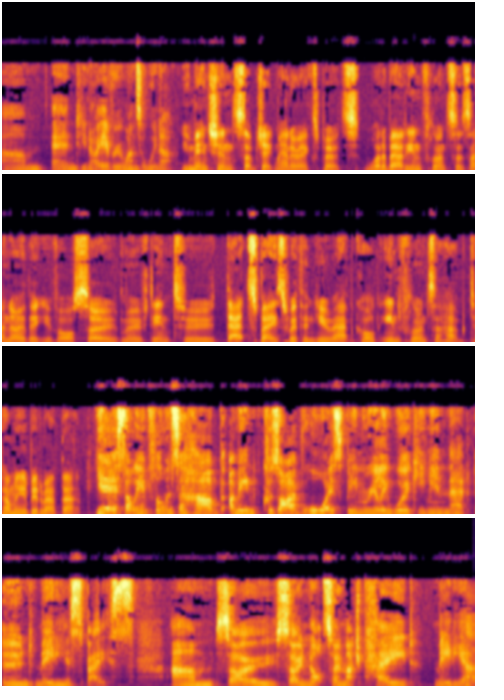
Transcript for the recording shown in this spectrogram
um, and you know everyone's a winner. You mentioned subject matter experts. What about influencers? I know that you've also moved into that space with a new app called Influencer Hub. Tell me a bit about that. Yeah, so Influencer Hub. I mean, because I've always been really working in that earned media space. Um, so so not so much paid media,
